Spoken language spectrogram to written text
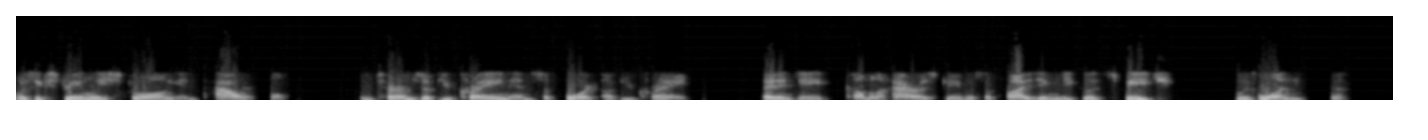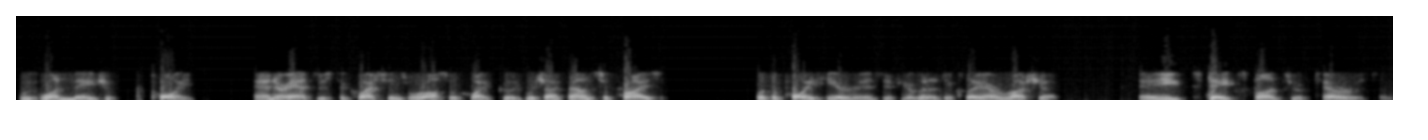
was extremely strong and powerful in terms of Ukraine and support of Ukraine. And indeed, Kamala Harris gave a surprisingly good speech with one with one major point, and her answers to questions were also quite good, which I found surprising. But the point here is, if you're going to declare Russia a state sponsor of terrorism,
